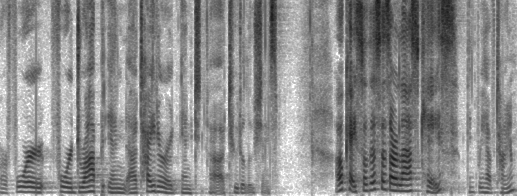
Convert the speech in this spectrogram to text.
or for, for drop in uh, titer and uh, two dilutions. Okay, so this is our last case. I think we have time.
